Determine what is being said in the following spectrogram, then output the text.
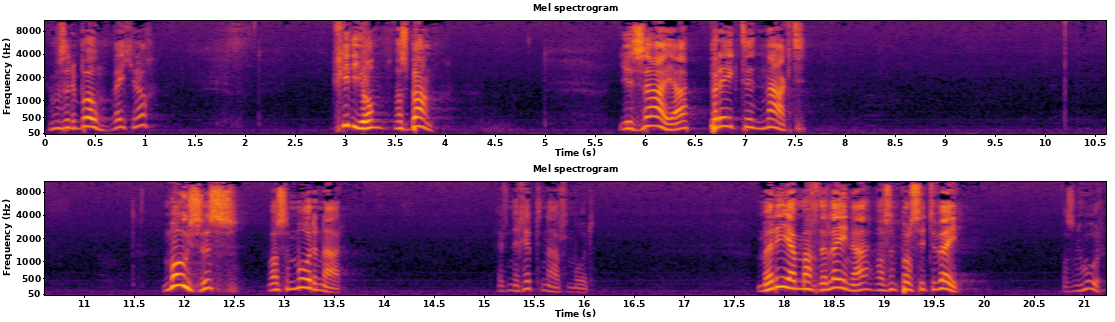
Hij moest in de boom, weet je nog? Gideon was bang. Jezaja preekte naakt. Mozes was een moordenaar. Heeft een Egyptenaar vermoord. Maria Magdalena was een prostituee. Was een hoer.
